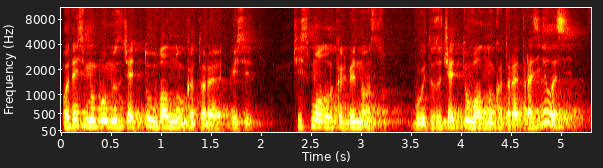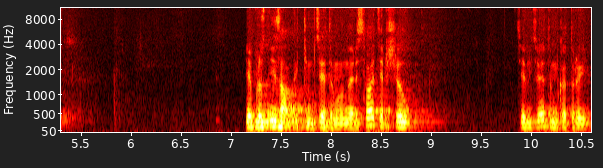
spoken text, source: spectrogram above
Вот если мы будем изучать ту волну, которая, если сейсмолог Альбинос будет изучать ту волну, которая отразилась, я просто не знал, каким цветом его нарисовать, решил тем цветом, который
